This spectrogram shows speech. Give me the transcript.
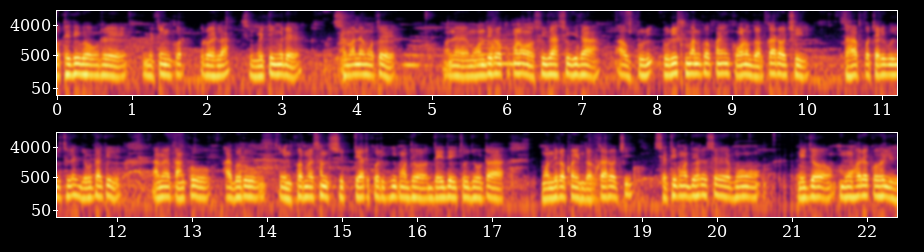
ଅତିଥି ଭବନରେ ମିଟିଂ ରହିଲା ସେ ମିଟିଂରେ ସେମାନେ ମୋତେ ମାନେ ମନ୍ଦିର କ'ଣ ଅସୁବିଧା ସୁବିଧା ଆଉ ଟୁରିଷ୍ଟମାନଙ୍କ ପାଇଁ କ'ଣ ଦରକାର ଅଛି ତାହା ପଚାରି ବୁଝିଥିଲେ ଯେଉଁଟାକି ଆମେ ତାଙ୍କୁ ଆଗରୁ ଇନଫର୍ମେସନ୍ ସିଟ୍ ତିଆରି କରିକି ମଧ୍ୟ ଦେଇଦେଇଛୁ ଯେଉଁଟା ମନ୍ଦିର ପାଇଁ ଦରକାର ଅଛି ସେଥିମଧ୍ୟରେ ସେ ମୁଁ ନିଜ ମୁହଁରେ କହିଲି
